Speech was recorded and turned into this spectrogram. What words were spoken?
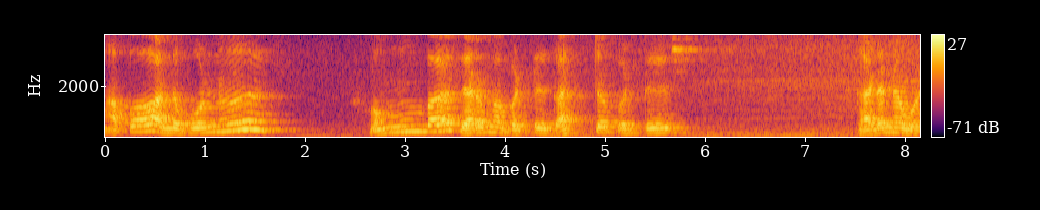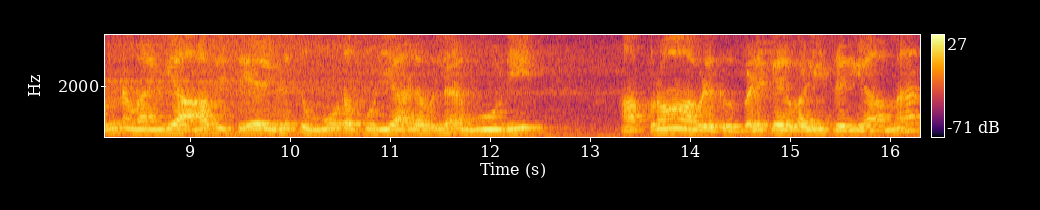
அப்போது அந்த பொண்ணு ரொம்ப சிரமப்பட்டு கஷ்டப்பட்டு கடனை ஒன்று வாங்கி ஆஃபீஸே இழுத்து மூடக்கூடிய அளவில் மூடி அப்புறம் அவளுக்கு பிழைக்க வழி தெரியாமல்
